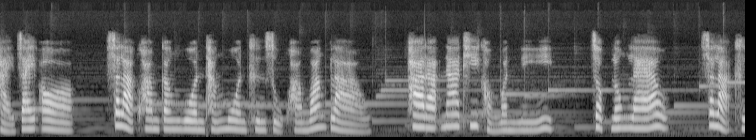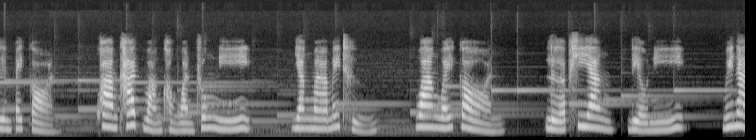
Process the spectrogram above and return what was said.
หายใจออก สละความกังวลทั้งมวลคืนสู่ความว่างเปล่า ภาระหน้าที่ของวันนี้ จบลงแล้ว สละคืนไปก่อน ความคาดหวังของวันพรุ่งนี้ ยังมาไม่ถึง วางไว้ก่อน เหลือเพียง เดี๋ยวนี้ วินา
